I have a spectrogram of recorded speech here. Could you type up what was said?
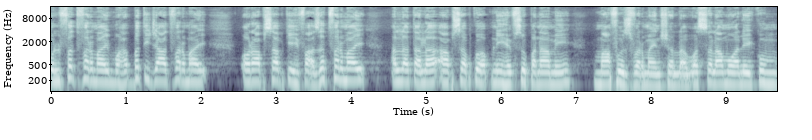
الفت فرمائے، محبت ایجاد فرمائے اور آپ سب کی حفاظت فرمائے۔ اللہ تعالیٰ آپ سب کو اپنی حفظ و پناہ میں محفوظ فرمائے انشاءاللہ۔ والسلام علیکم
